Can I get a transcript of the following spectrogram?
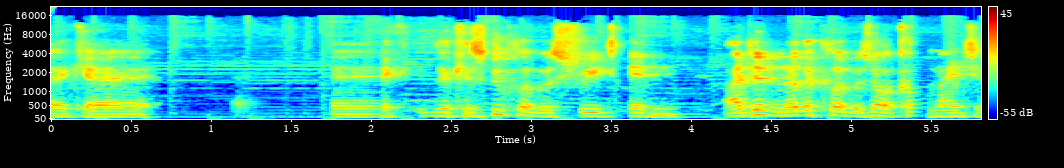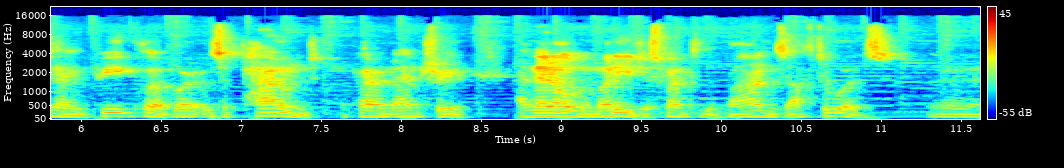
like, uh, uh, the Kazoo Club was free to in. I did another club as well called 99p Club, where it was a pound, a pound entry, and then all the money just went to the bands afterwards. Uh,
